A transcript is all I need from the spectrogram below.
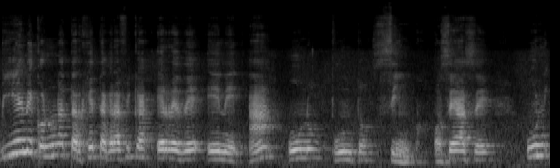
viene con una tarjeta gráfica RDNA 1.5. O sea, hace un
